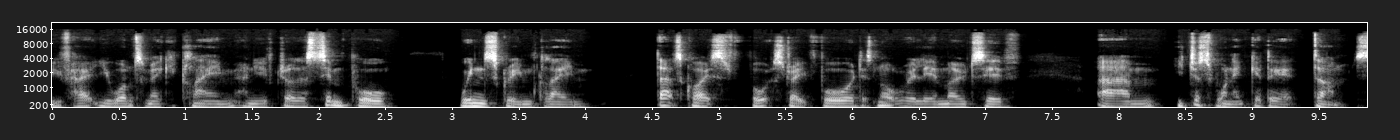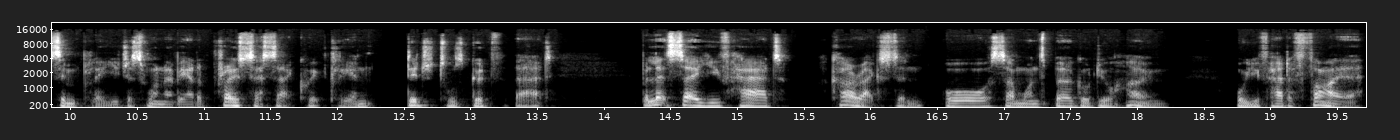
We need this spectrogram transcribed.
you've had you want to make a claim and you've got a simple windscreen claim. That's quite straightforward. It's not really emotive. Um, you just want it to get done simply. You just want to be able to process that quickly, and digital's good for that. But let's say you've had a car accident, or someone's burgled your home, or you've had a fire.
